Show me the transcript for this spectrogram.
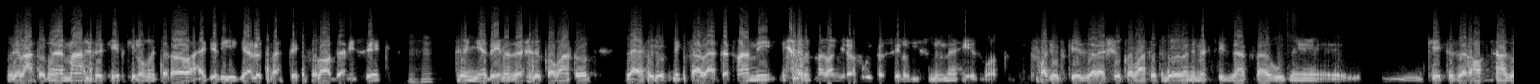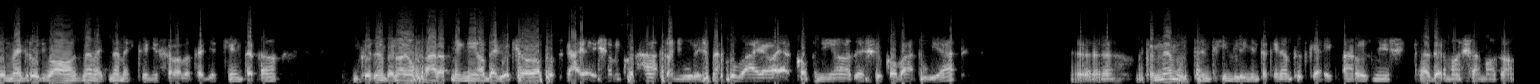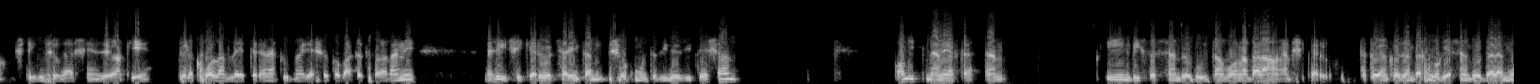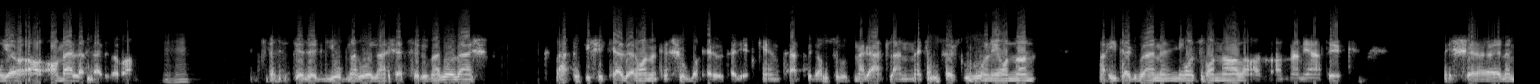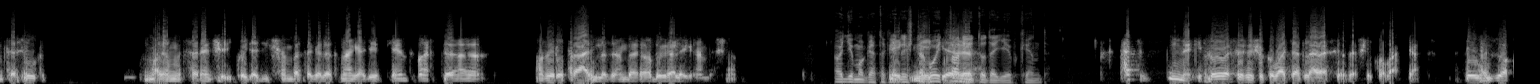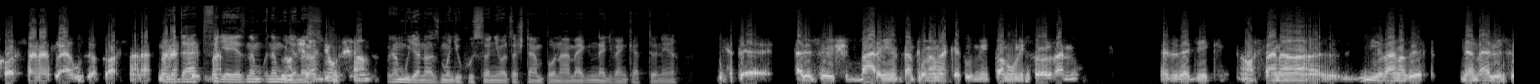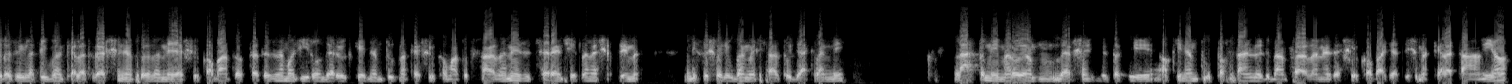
azért látod, olyan másfél-két kilométer a hegy rég előtt vették fel a Deniszék, uh-huh. könnyedén az eső kabátot. Lehet, hogy ott még fel lehetett venni, és ott meg annyira fújt a szél, hogy iszonyú nehéz volt. Fagyott kézzel eső kabátot fölvenni, meg cigzát felhúzni 2600-on megrogyva, az nem egy, nem egy könnyű feladat egyébként. Tehát a, ember nagyon fáradt, még néha begöcsel a lapockája is, amikor hátra nyúl és megpróbálja elkapni az első kabát ujját. Nekem nem úgy tűnt Hindley, mint aki nem tud kerékpározni, és Kelderman sem az a stílusú versenyző, aki főleg holland létére ne tudna egy esőkabátot felvenni. Ez így sikerült, szerintem sok múlt az időzítésen. Amit nem értettem, én biztos szemből bújtam volna bele, ha nem sikerül. Tehát olyankor az ember fogja szemből belemúlja, a, a mellefedve van. Uh-huh. Ez, ez egy jobb megoldás, egyszerű megoldás. Láttuk is, hogy Keldermannak ez sokba került egyébként, tehát hogy abszolút megállt lenne. Egy 20-as gurulni onnan a hidegben 80-nal, az, az nem játék, és uh, nem tesz út. Nagyon nagy szerencséjük, hogy egyik sem betegedett meg egyébként, mert uh, azért ott ráül az emberre a bőr elég rendesen. Adja magát a kérdést, te hogy tanítod egyébként? Hát mindenki fölveszi, és akkor a leveszi az eső kabátját fölhúzza a karszánát, lehúzza a karszánát. De hát figyelj, ez nem, nem, ugyanaz, gyorsan. nem ugyanaz mondjuk 28-as tempónál, meg 42-nél. Hát eh, először is bármilyen tempónál meg kell tudni tanulni, fölvenni. Ez az egyik. Aztán a, nyilván azért nem először az életükben kellett versenyen fölvenni első kabátot, tehát ez nem a Giron derült ki, nem tudnak első kabátot felvenni. Ez egy szerencsétlen esetén biztos vagyok benne, hogy fel tudják venni. Láttam én már olyan versenyt, aki, aki nem tudta felnőttben felvenni az esőkabátyát, és meg kellett állnia,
